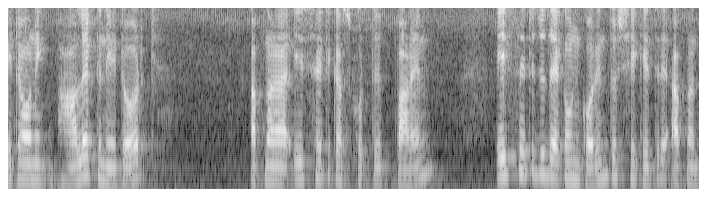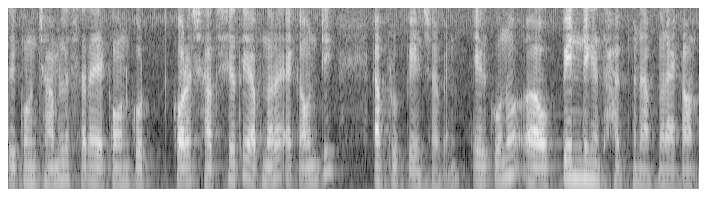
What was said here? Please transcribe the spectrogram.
এটা অনেক ভালো একটা নেটওয়ার্ক আপনারা এই সাইটে কাজ করতে পারেন। এই সাইটে যদি অ্যাকাউন্ট করেন, তো সেক্ষেত্রে আপনাদের কোনো ঝামেলা ছাড়া অ্যাকাউন্ট করার সাথে সাথে আপনারা অ্যাকাউন্টটি অ্যাপ্রুভ পেয়ে যাবেন। এর কোনো পেন্ডিংয়ে থাকবে না আপনার অ্যাকাউন্ট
